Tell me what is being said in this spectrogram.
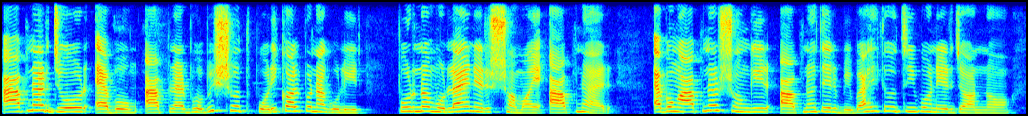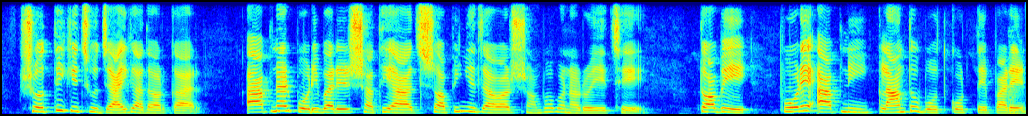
আপনার জোর এবং আপনার ভবিষ্যৎ পরিকল্পনাগুলির পূর্ণ মূল্যায়নের সময় আপনার এবং আপনার সঙ্গীর আপনাদের বিবাহিত জীবনের জন্য সত্যি কিছু জায়গা দরকার। আপনার পরিবারের সাথে আজ শপিংয়ে যাওয়ার সম্ভাবনা রয়েছে। তবে পরে আপনি ক্লান্ত বোধ করতে পারেন।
